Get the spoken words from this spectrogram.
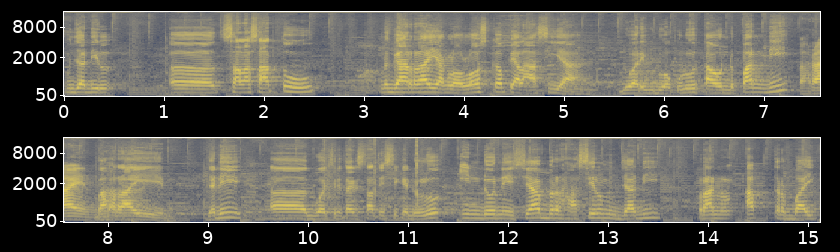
menjadi eh, salah satu negara yang lolos ke Piala Asia 2020 tahun depan di Bahrain. Bahrain. Jadi eh, gua ceritain statistiknya dulu. Indonesia berhasil menjadi runner up terbaik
